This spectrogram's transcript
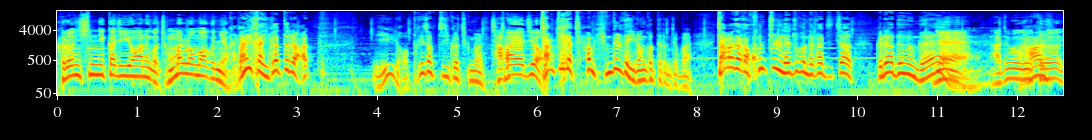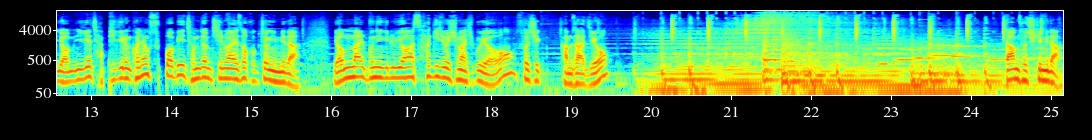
그런 심리까지 이용하는 거 정말 너무하군요. 그러니까 이것들을 아, 이 어떻게 잡지 이거 정말 잡아야지요. 잡, 잡기가 참 힘들대 이런 것들은 정말 잡아다가 혼쭐 내주고 내가 진짜 그래야 되는데 예. 아주 아. 그, 염- 이게 잡히기는커녕 수법이 점점 진화해서 걱정입니다. 연말 분위기를 이용한 사기 조심하시고요. 소식 감사하지요. 다음 소식입니다.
